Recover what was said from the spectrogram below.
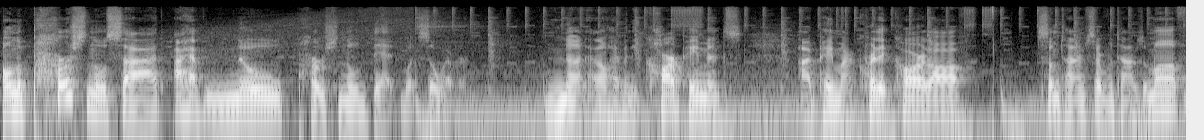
On the personal side, I have no personal debt whatsoever. None. I don't have any car payments. I pay my credit card off sometimes several times a month.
